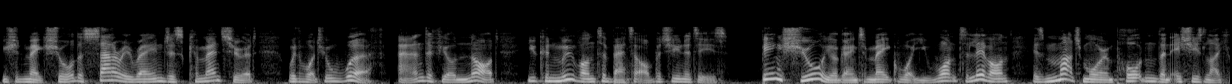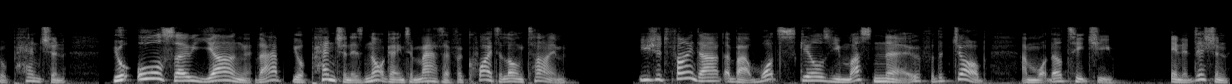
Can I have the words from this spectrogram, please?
You should make sure the salary range is commensurate with what you're worth, and if you're not, you can move on to better opportunities. Being sure you're going to make what you want to live on is much more important than issues like your pension. You're also young that your pension is not going to matter for quite a long time. You should find out about what skills you must know for the job and what they'll teach you. In addition,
